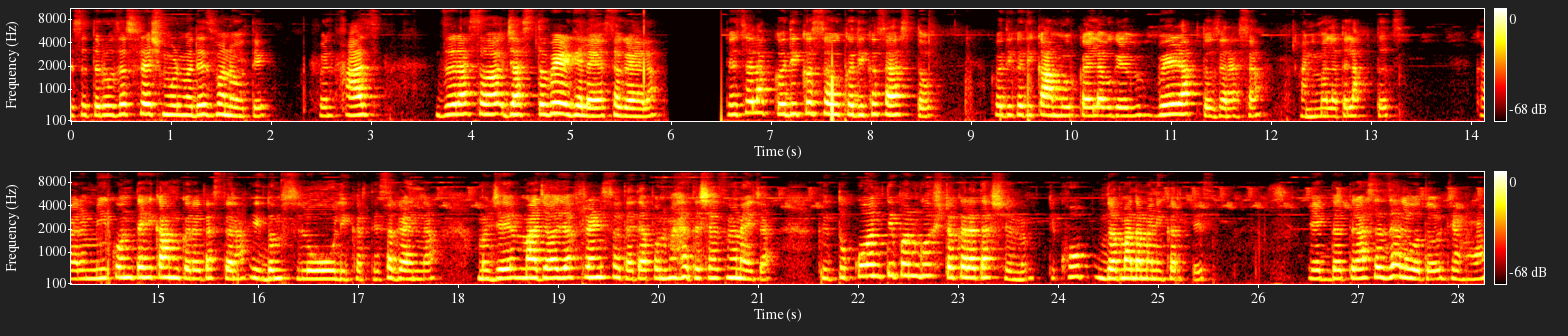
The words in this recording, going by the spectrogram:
तसं तर रोजच फ्रेश मूडमध्येच बनवते. पण आज जर असं जास्त वेळ गेला या सगळ्याला. तर चला कधी कसं कधी कसं असतं? कधी कधी काम उरकायला वगैरे वेळ लागतो जरासा. आणि मला तर लागतंच. कारण मी कोणतंही काम करत असताना एकदम स्लोली करते सगळ्यांना. म्हणजे माझ्या ज्या फ्रेंड्स होत्या त्या पण मला तशाच म्हणायच्या. की तू कोणती पण गोष्ट करत असेल ना ती खूप दमादमाने करतेस. एकदा तर असंच झालं होतं जेव्हा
